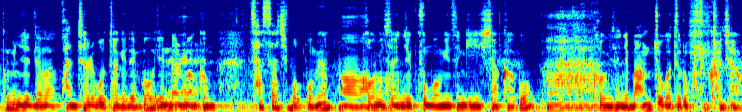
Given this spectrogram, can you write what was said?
그럼 이제 내가 관찰을 못 하게 되고 옛날만큼 샅샅이 못 보면 어. 거기서 이제 구멍이 생기기 시작하고 아. 거기서 이제 망조가 들어오는 거죠.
